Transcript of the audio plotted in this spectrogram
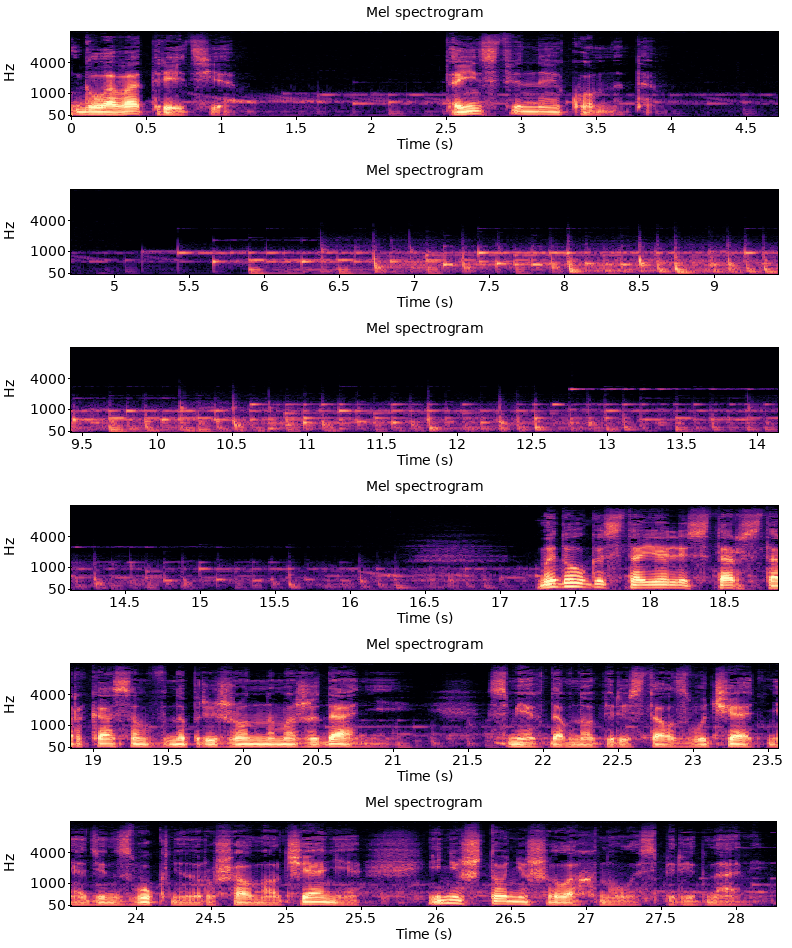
Глава третья. Таинственная комната. Мы долго стояли стар с Таркасом в напряженном ожидании. Смех давно перестал звучать, ни один звук не нарушал молчание, и ничто не шелохнулось перед нами.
